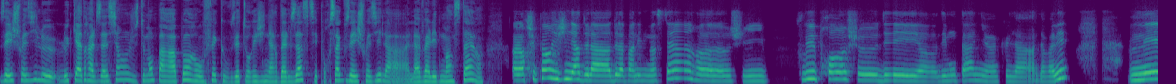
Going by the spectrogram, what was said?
vous avez choisi le, le, cadre alsacien justement par rapport au fait que vous êtes originaire d'Alsace. C'est pour ça que vous avez choisi la, la vallée de Münster. Alors, je suis pas originaire de la de la vallée de Munster. Euh, je suis plus proche des, des montagnes que la, la vallée. Mais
